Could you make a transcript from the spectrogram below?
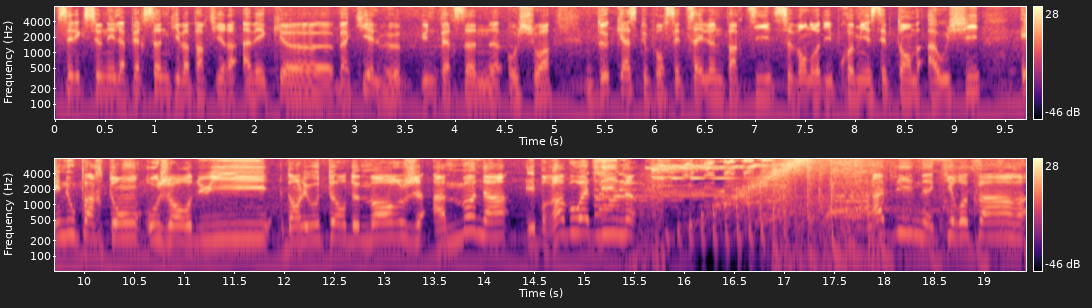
sélectionner la personne qui va partir avec euh, bah, qui elle veut. Une personne au choix. Deux casques pour cette silent party ce vendredi 1er septembre à Ouchy. Et nous partons aujourd'hui dans les hauteurs de Morges à Mona. Et bravo Adeline Adeline qui repart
